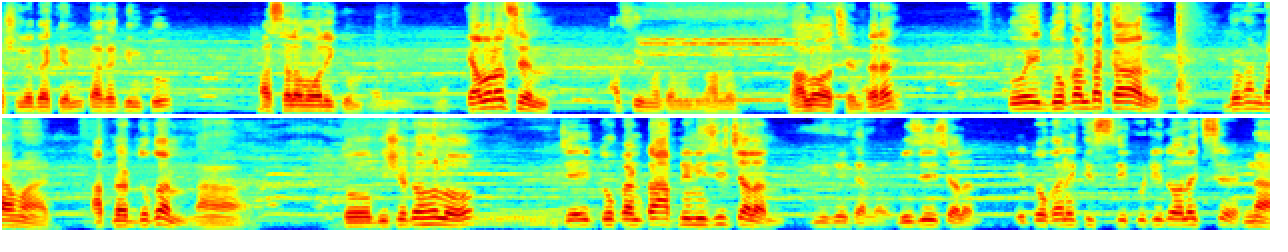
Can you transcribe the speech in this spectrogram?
আসলে দেখেন কাকা কিন্তু আসসালামু আলাইকুম। কেমন আছেন? আছি মোটামুটি ভালো। ভালো আছেন তাই না? তো এই দোকানটা কার? দোকানটা আমার। আপনার দোকান? হ্যাঁ তো বিষয়টা হলো যে এই দোকানটা আপনি নিজেই চালান? নিজেই চালাই। নিজেই চালান। এই দোকানে কি সিকিউরিটি দেওয়া লাগছে? না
